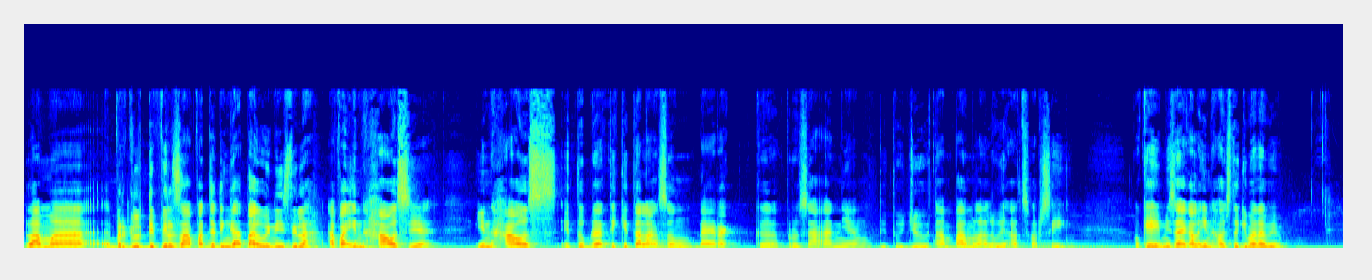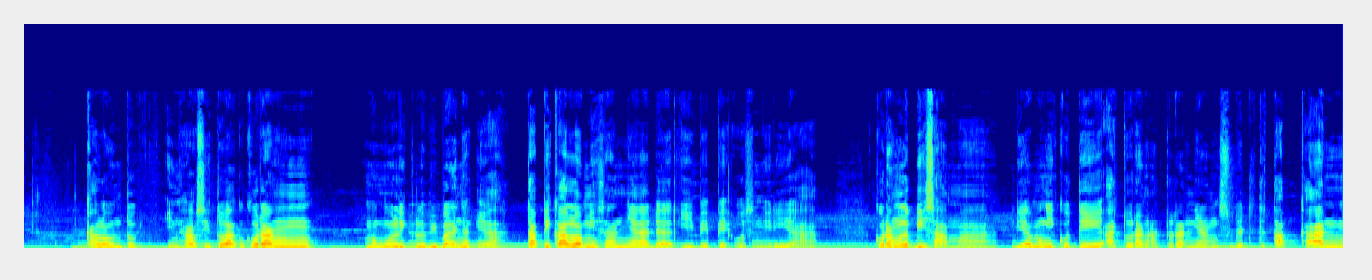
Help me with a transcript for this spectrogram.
lama bergelut di filsafat jadi nggak tahu ini istilah apa in-house ya. In-house itu berarti kita langsung direct ke perusahaan yang dituju tanpa melalui outsourcing. Oke, misalnya kalau in-house itu gimana Bim? kalau untuk in-house itu aku kurang mengulik lebih banyak ya. Tapi kalau misalnya dari BPO sendiri ya kurang lebih sama. Dia mengikuti aturan-aturan yang sudah ditetapkan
